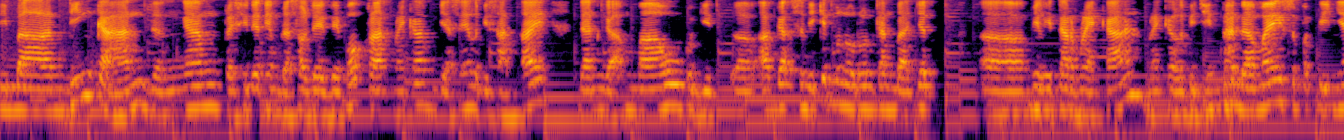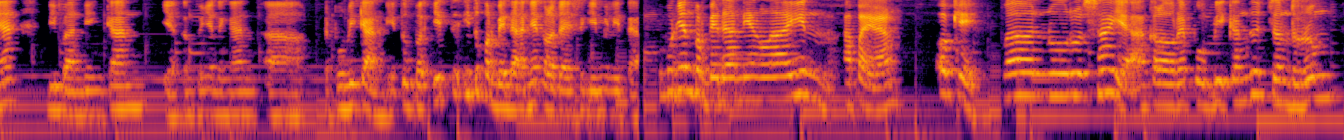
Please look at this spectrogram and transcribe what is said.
Dibandingkan dengan presiden yang berasal dari Demokrat, mereka biasanya lebih santai dan nggak mau begitu, uh, agak sedikit menurunkan budget uh, militer mereka, mereka lebih cinta damai sepertinya dibandingkan ya tentunya dengan uh, Republikan. Itu itu itu perbedaannya kalau dari segi militer. Kemudian perbedaan yang lain apa ya? Oke, okay, menurut saya kalau Republikan tuh cenderung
